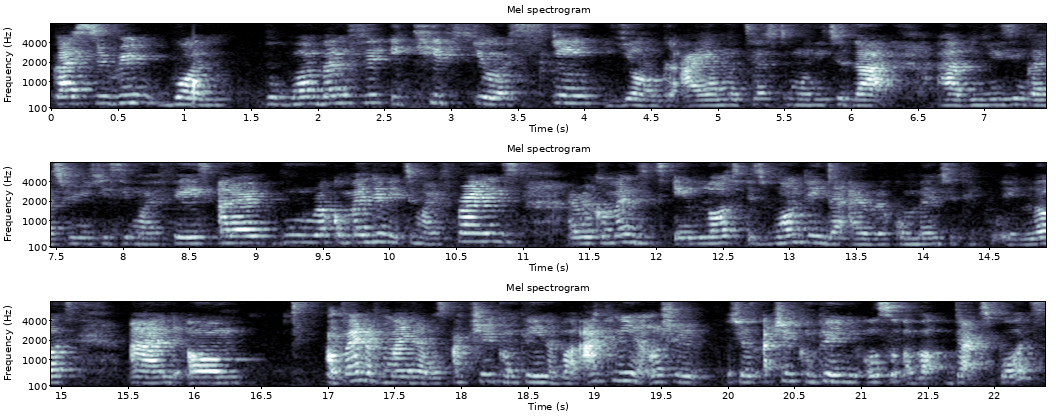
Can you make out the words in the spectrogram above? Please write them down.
Glycerin, one, the one benefit, it keeps your skin young. I am a testimony to that. I have been using glycerin kissing my face and I've been recommending it to my friends. I recommend it a lot. It's one thing that I recommend to people a lot. And um a friend of mine that was actually complaining about acne and also she was actually complaining also about dark spots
